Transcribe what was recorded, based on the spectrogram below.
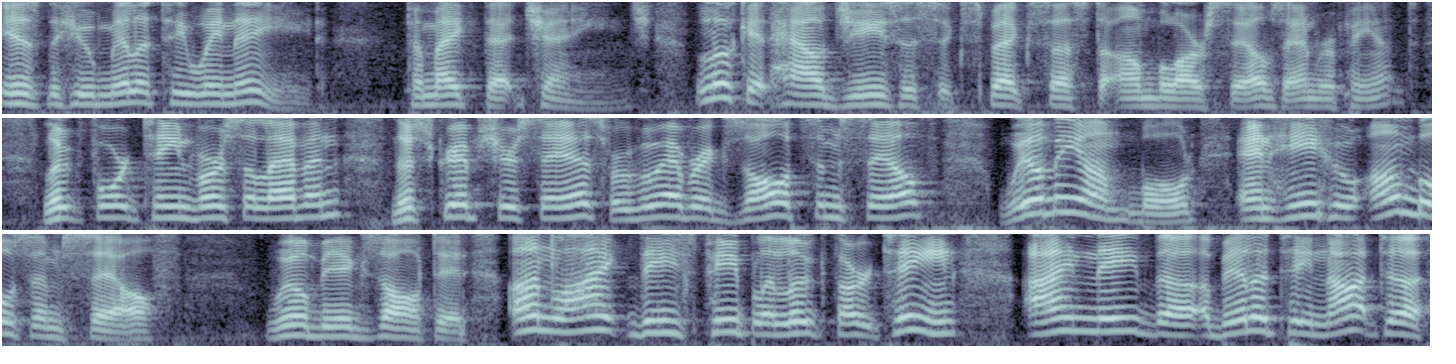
is the humility we need to make that change. Look at how Jesus expects us to humble ourselves and repent. Luke 14 verse 11, the scripture says, For whoever exalts himself will be humbled, and he who humbles himself will be exalted. Unlike these people in Luke 13, I need the ability not to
